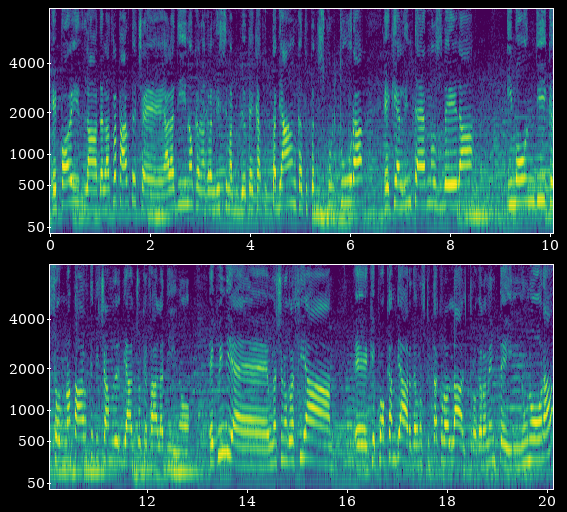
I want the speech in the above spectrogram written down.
e poi la, dall'altra parte c'è Aladino che è una grandissima biblioteca tutta bianca, tutta di scultura e che all'interno svela i mondi che sono una parte diciamo, del viaggio che fa Aladino e quindi è una scenografia eh, che può cambiare da uno spettacolo all'altro veramente in un'ora,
